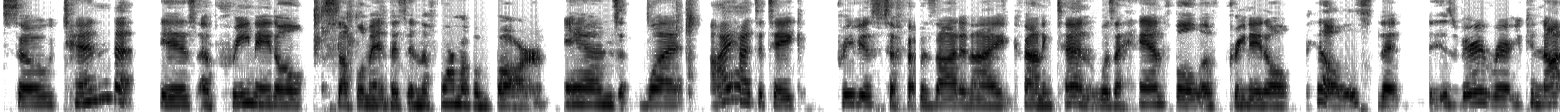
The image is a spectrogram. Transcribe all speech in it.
So, Tend is a prenatal supplement that's in the form of a bar. And what I had to take previous to Behzad and I founding Tend was a handful of prenatal pills that is very rare. You cannot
